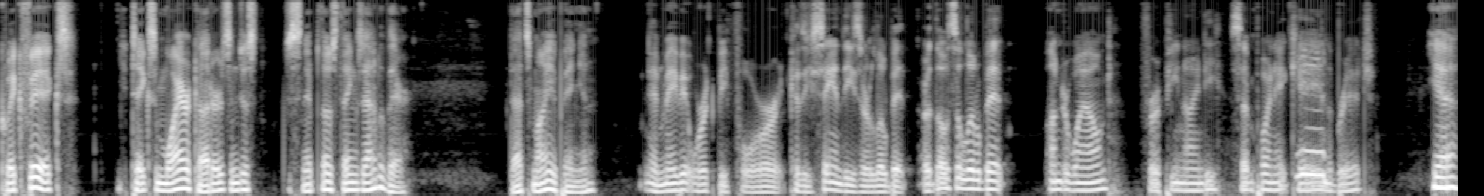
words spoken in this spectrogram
quick fix you take some wire cutters and just snip those things out of there. That's my opinion. And maybe it worked before because he's saying these are a little bit. Are those a little bit underwound for a P90? 7.8K Yeah. in the bridge? Yeah.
